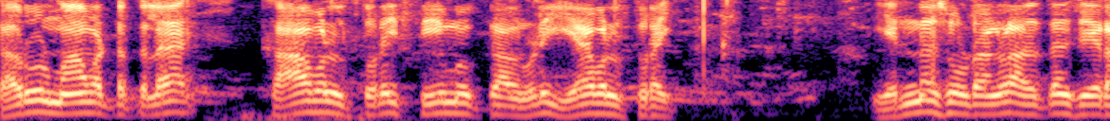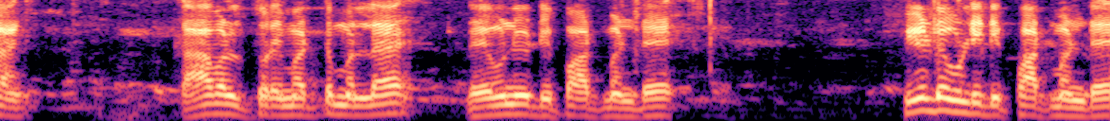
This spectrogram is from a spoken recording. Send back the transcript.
கரூர் மாவட்டத்தில் காவல்துறை திமுகவினுடைய ஏவல் துறை. என்ன சொல்கிறாங்களோ அதை தான் செய்கிறாங்க காவல்துறை மட்டுமல்ல revenue department PWD department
